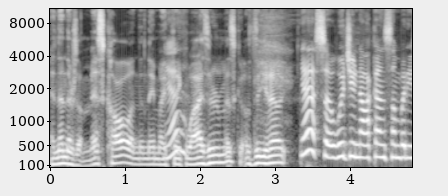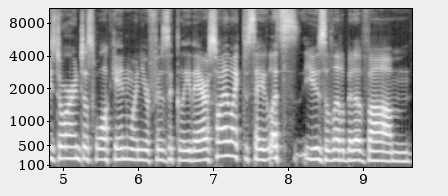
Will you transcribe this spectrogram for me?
and then there's a missed call, and then they might think, why is there a missed call? You know? Yeah. So would you knock on somebody's door and just walk in when you're physically there? So I like to say, let's use a little bit of, um,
